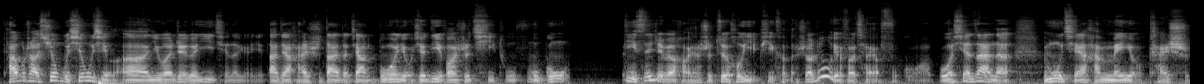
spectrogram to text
谈不上休不休息了啊，因为这个疫情的原因，大家还是待在家里。不过有些地方是企图复工，DC 这边好像是最后一批，可能是要六月份才要复工啊。不过现在呢，目前还没有开始。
